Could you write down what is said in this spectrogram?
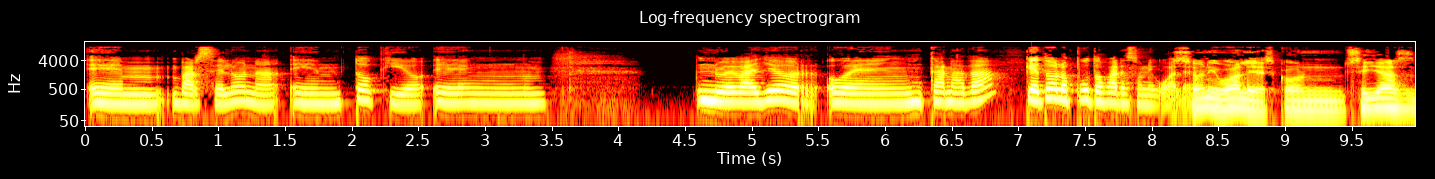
en Barcelona, en Tokio, en Nueva York o en Canadá, que todos los putos bares son iguales. Son iguales, con sillas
